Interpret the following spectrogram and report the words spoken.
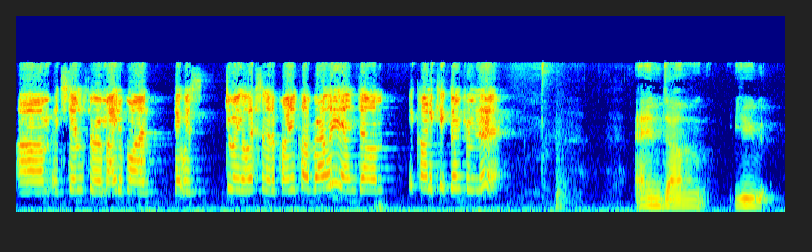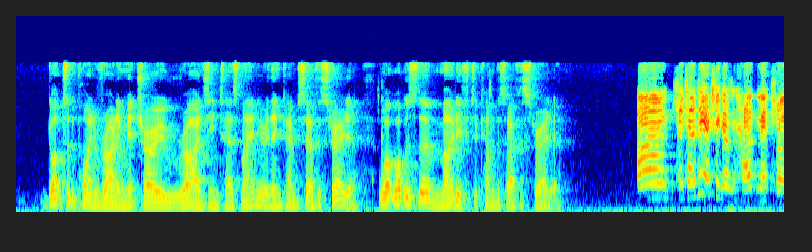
Um, it stemmed through a mate of mine that was doing a lesson at a pony club rally, and um, it kind of kicked on from there. And um, you got to the point of riding metro rides in Tasmania and then came to South Australia. What what was the motive to come to South Australia? Um, so Tassie actually doesn't have metro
